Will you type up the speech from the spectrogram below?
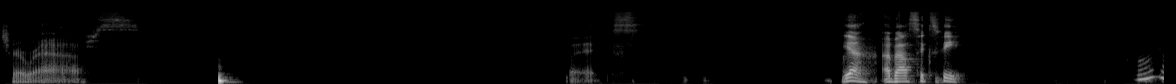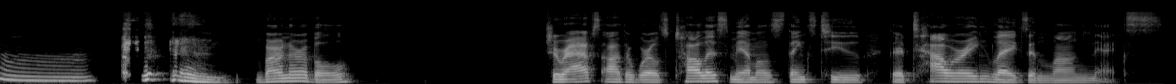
Giraffes. Legs. Yeah, about six feet. Hmm. Vulnerable. Giraffes are the world's tallest mammals thanks to their towering legs and long necks.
